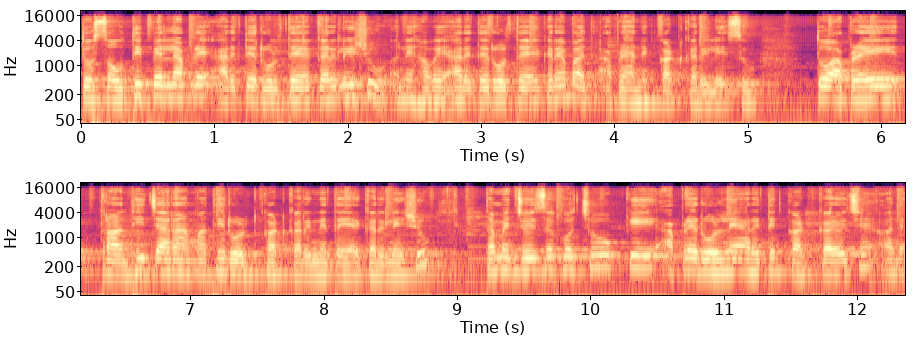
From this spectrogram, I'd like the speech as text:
તો સૌથી પહેલાં આપણે આ રીતે રોલ તૈયાર કરી લઈશું અને હવે આ રીતે રોલ તૈયાર કર્યા બાદ આપણે આને કટ કરી લઈશું. તો આપણે ત્રણથી ચાર આમાંથી રોલ કટ કરીને તૈયાર કરી લઈશું. તમે જોઈ શકો છો કે આપણે રોલને આ રીતે કટ કર્યો છે અને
